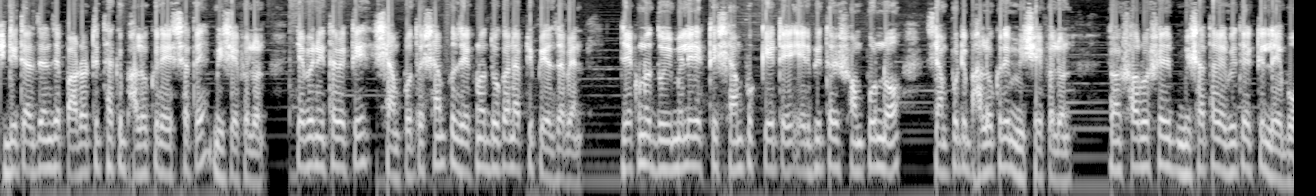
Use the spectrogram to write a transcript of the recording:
এই ডিটারজেন্ট যে পাউডারটি থাকে ভালো করে এর সাথে মিশিয়ে ফেলুন। এবার নিতে হবে একটি শ্যাম্পু তো শ্যাম্পু যে কোনো দোকানে আপনি পেয়ে যাবেন। যে কোনো দুই মিলির একটি শ্যাম্পু কেটে এর ভিতরে সম্পূর্ণ শ্যাম্পুটি ভালো করে মিশিয়ে ফেলুন এবং সর্বশেষ মিশাতে হবে এর ভিতরে একটি লেবু।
